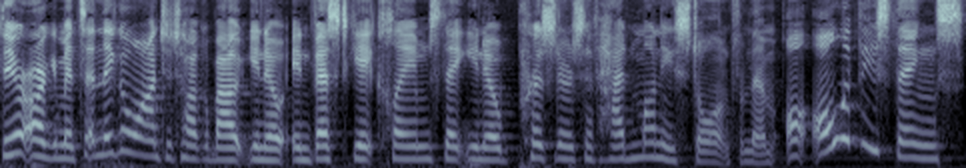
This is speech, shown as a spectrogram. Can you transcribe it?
their arguments, and they go on to talk about, you know, investigate claims that, you know, prisoners have had money stolen from them. All, all of these things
